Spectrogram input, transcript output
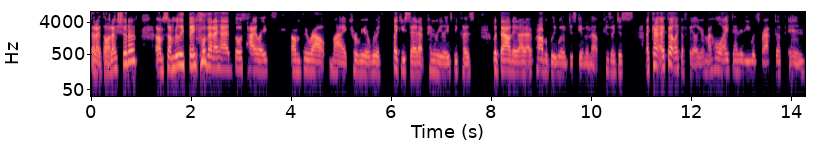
that I thought I should have. Um, so I'm really thankful that I had those highlights um, throughout my career with, like you said, at Penn Relays because without it, I, I probably would have just given up because I just I kind I felt like a failure. My whole identity was wrapped up in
